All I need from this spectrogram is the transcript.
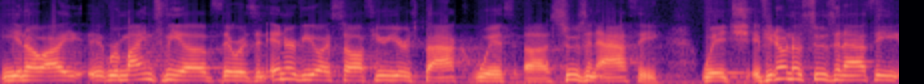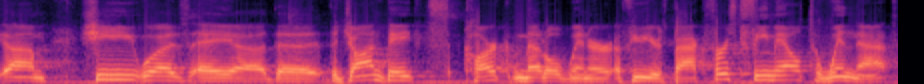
you know, I, it reminds me of there was an interview I saw a few years back with uh, Susan Athey, which, if you don't know Susan Athey, um, she was a, uh, the, the John Bates Clark Medal winner a few years back, first female to win that,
